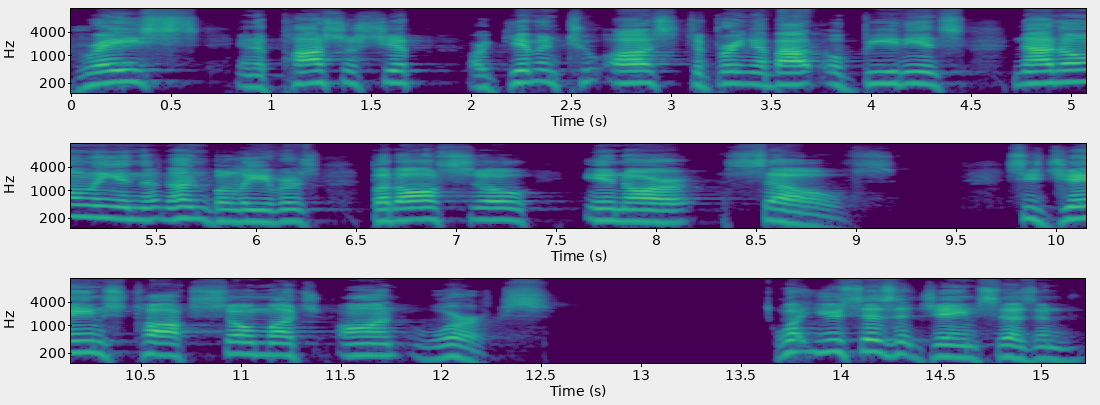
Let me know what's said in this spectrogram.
grace and apostleship are given to us to bring about obedience, not only in the unbelievers, but also in ourselves. See, James talks so much on works. What use is it, James says in,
